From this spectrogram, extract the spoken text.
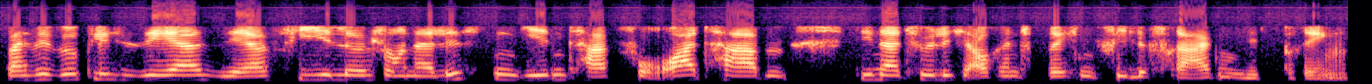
weil wir wirklich sehr, sehr viele Journalisten jeden Tag vor Ort haben, die natürlich auch entsprechend viele Fragen mitbringen.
